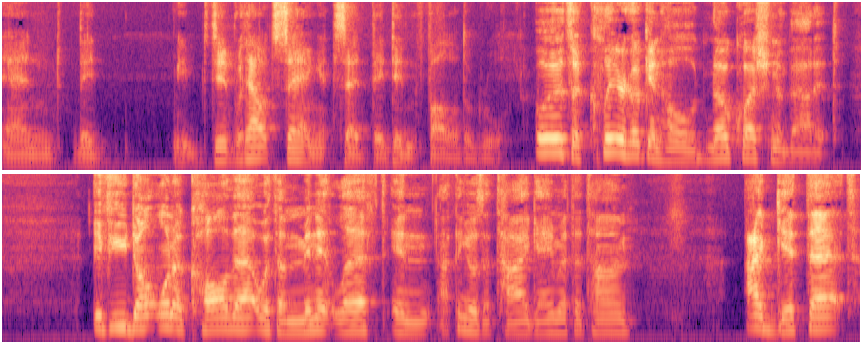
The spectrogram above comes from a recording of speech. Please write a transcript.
And they, he did, without saying it, said they didn't follow the rule. Well, it's a clear hook and hold, no question about it. If you don't want to call that with a minute left in, I think it was a tie game at the time, I get that.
